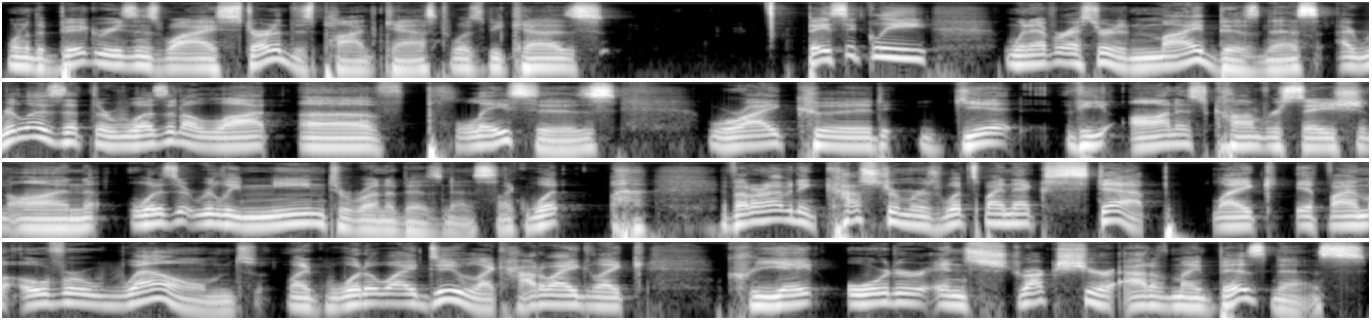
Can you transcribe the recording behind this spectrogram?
one of the big reasons why I started this podcast was because basically, whenever I started my business, I realized that there wasn't a lot of places where I could get the honest conversation on what does it really mean to run a business? Like what if I don't have any customers, what's my next step? Like if I'm overwhelmed, like what do I do? Like how do I like create order and structure out of my business.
